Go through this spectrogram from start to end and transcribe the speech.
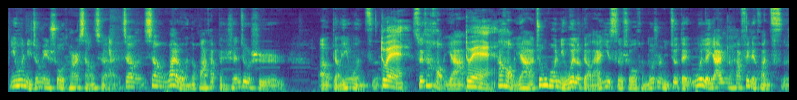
因为你这么一说，我突然想起来，像像外文的话，它本身就是呃表音文字，对，所以它好押，对，它好押。中国你为了表达意思的时候，很多时候你就得为了押韵的话，非得换词。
